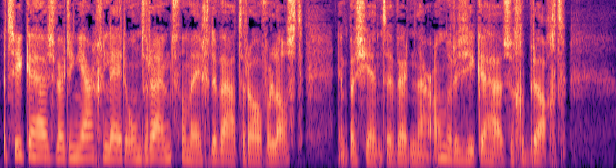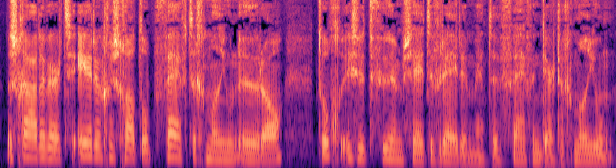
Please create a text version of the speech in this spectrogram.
Het ziekenhuis werd een jaar geleden ontruimd vanwege de wateroverlast... en patiënten werden naar andere ziekenhuizen gebracht. De schade werd eerder geschat op 50 miljoen euro. Toch is het VUMC tevreden met de 35 miljoen.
